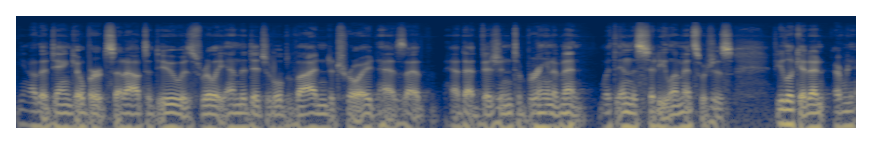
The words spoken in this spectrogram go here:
you know that Dan Gilbert set out to do is really end the digital divide. in Detroit has that had that vision to bring an event within the city limits, which is if you look at an- every,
